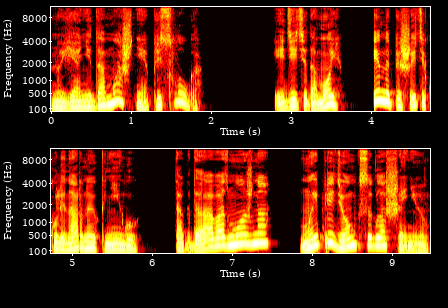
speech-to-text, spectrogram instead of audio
но я не домашняя прислуга. Идите домой и напишите кулинарную книгу. Тогда, возможно, мы придем к соглашению.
